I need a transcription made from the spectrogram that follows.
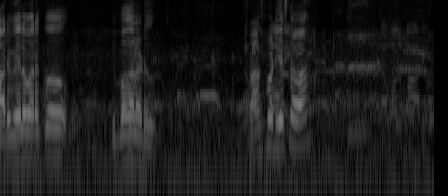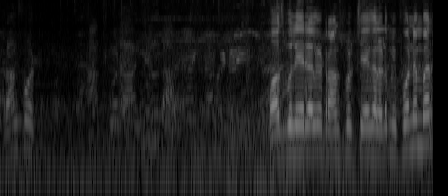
ఆరు వేల వరకు ఇవ్వగలడు. ట్రాన్స్పోర్ట్ చేస్తావా? ట్రాన్స్పోర్ట్ పాసిబుల్ ఏరియాలో ట్రాన్స్పోర్ట్ చేయగలడు. మీ phone number?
